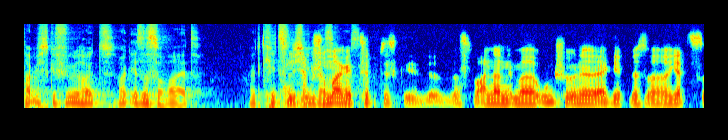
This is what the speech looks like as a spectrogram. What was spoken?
habe ich das Gefühl, heute, heute ist es soweit. Heute kitzel ich, ich habe schon mal aus. getippt, das, das, waren dann immer unschöne Ergebnisse. Jetzt,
